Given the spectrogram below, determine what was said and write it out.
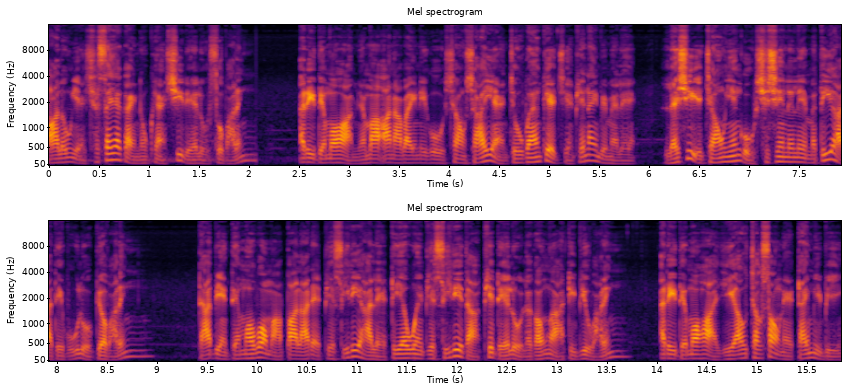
အလုံးရဲ့80ရာခိုင်နှုန်းခန့်ရှိတယ်လို့ဆိုပါတယ်။အဲ့ဒီတင်မောဟာမြန်မာအာဏာပိုင်တွေကိုရှောင်ရှားရန်ကြိုးပမ်းခဲ့ခြင်းဖြစ်နိုင်ပေမဲ့လည်းလက်ရှိအကြောင်းရင်းကိုရှင်းရှင်းလင်းလင်းမသိရသေးဘူးလို့ပြောပါတယ်။ဒါပြင်တင်မောပေါ်မှာပါလာတဲ့ပစ္စည်းတွေဟာလည်းတရားဝင်ပစ္စည်းတွေသာဖြစ်တယ်လို့၎င်းကအတည်ပြုပါတယ်။အဲ့ဒီတင်မောဟာရေအောက်ကြောက်ဆောင်နဲ့တိုင်းမိပြီး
